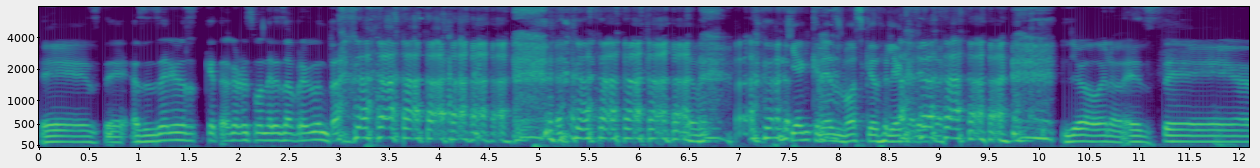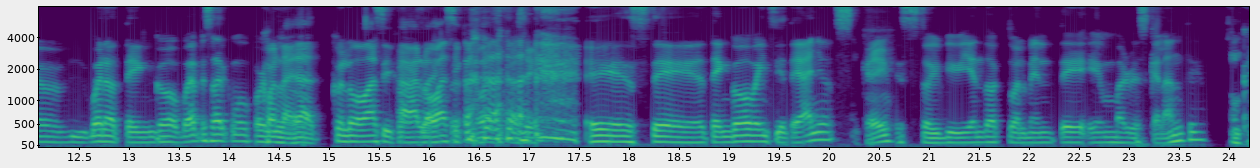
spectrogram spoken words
Este, ¿es en serio que tengo que responder esa pregunta? ¿Quién crees vos que es Julián Garita? Yo, bueno, este, bueno, tengo, voy a empezar como por Con la edad. Con lo básico. Ah, lo básico, lo básico, sí. Este, tengo 27 años. Ok, Estoy viviendo actualmente en Barrio Escalante, ok.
